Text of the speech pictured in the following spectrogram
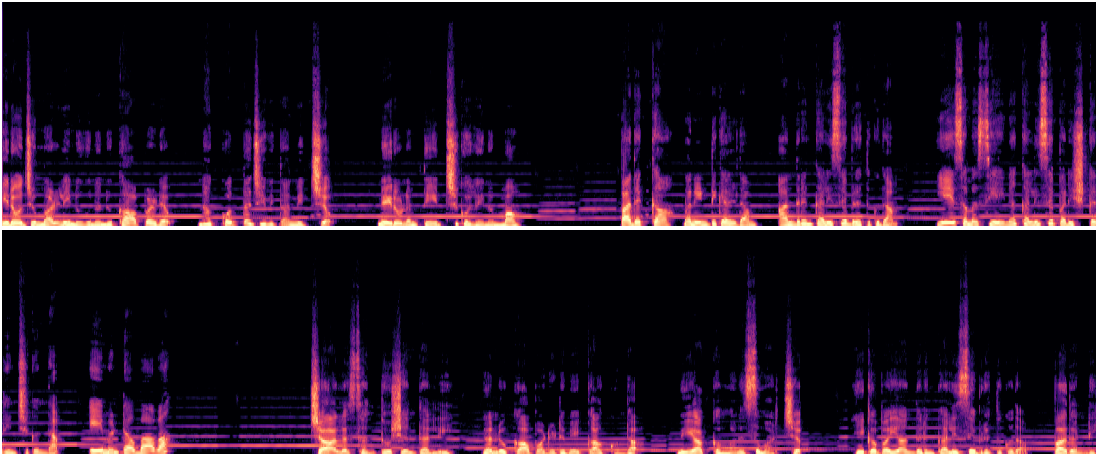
ఈరోజు మళ్ళీ నువ్వు నన్ను కాపాడావు. నాకు కొత్త జీవితాన్ని ఇచ్చావు నీ రుణం తీర్చుకోలేనమ్మా. పదక్క మన ఇంటికి వెళ్దాం అందరం కలిసే బ్రతుకుదాం. ఏ సమస్య అయినా కలిసే పరిష్కరించుకుందాం. ఏమంటావు బావా? చాలా సంతోషం తల్లి. నన్ను కాపాడటమే కాకుండా మీ అక్క మనసు మార్చావు ఇకపై అందరం కలిసే బ్రతుకుదాం. పదండి.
